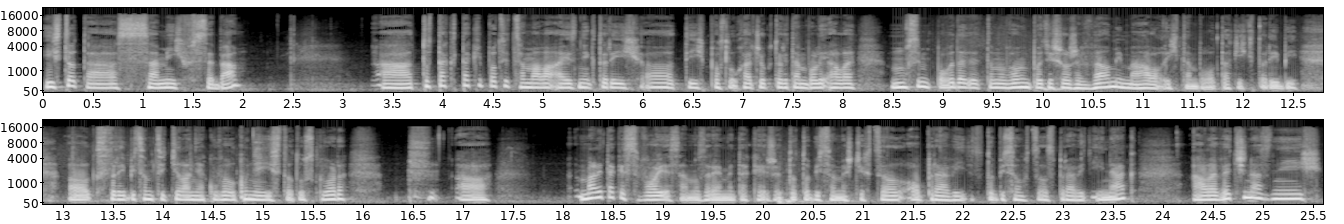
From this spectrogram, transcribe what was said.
istota samých v seba, a to tak, taký pocit som mala aj z niektorých uh, tých poslucháčov, ktorí tam boli, ale musím povedať, že to ma veľmi potešilo, že veľmi málo ich tam bolo takých, ktorí by, uh, z ktorých by som cítila nejakú veľkú neistotu skôr. A mali také svoje samozrejme, také, že toto by som ešte chcel opraviť, toto by som chcel spraviť inak, ale väčšina z nich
